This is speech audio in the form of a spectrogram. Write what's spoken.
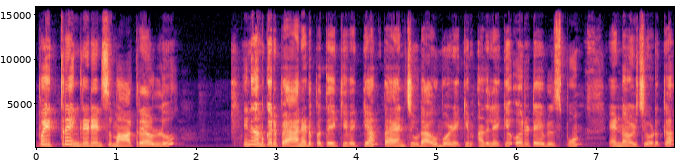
അപ്പോൾ ഇത്ര ഇൻഗ്രീഡിയൻസ് മാത്രമേ ഉള്ളൂ. ഇനി നമുക്കൊരു പാൻ അടുപ്പത്തേക്ക് വെക്കാം. പാൻ ചൂടാകുമ്പോഴേക്കും അതിലേക്ക് ഒരു ടേബിൾ സ്പൂൺ എണ്ണ ഒഴിച്ചു കൊടുക്കാം.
